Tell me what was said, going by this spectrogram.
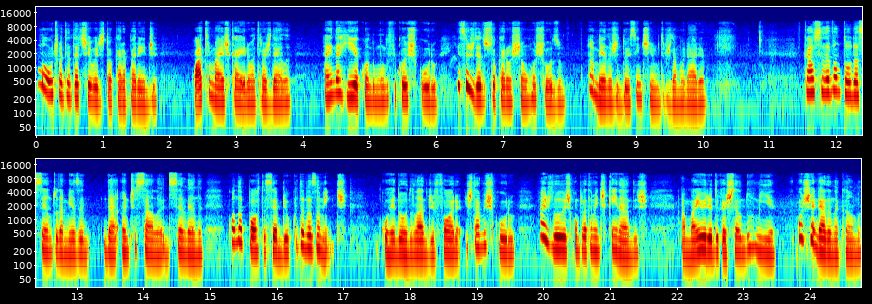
uma última tentativa de tocar a parede. Quatro mais caíram atrás dela. Ainda ria quando o mundo ficou escuro e seus dedos tocaram o chão rochoso, a menos de dois centímetros da muralha. Cal se levantou do assento da mesa da antessala de Selena quando a porta se abriu cuidadosamente. O corredor do lado de fora estava escuro, as luzes completamente queimadas. A maioria do castelo dormia, aconchegada na cama.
